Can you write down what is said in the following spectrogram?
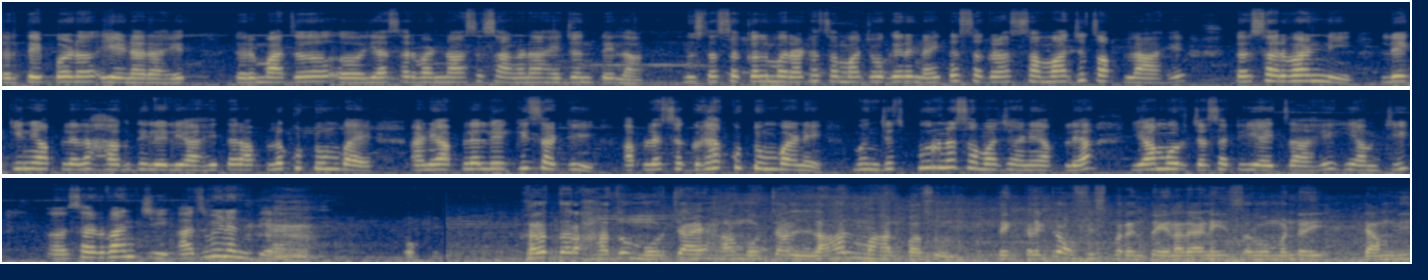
तर ते पण येणार आहेत. तर माझं या सर्वांना असं सांगणं आहे जनतेला नुसतं सकल मराठा समाज वगैरे नाही तर सगळा समाजच आपला आहे. तर सर्वांनी लेकीने आपल्याला हाक दिलेली आहे तर आपलं कुटुंब आहे. आणि आपल्या लेकीसाठी आपल्या सगळ्या कुटुंबाने म्हणजेच पूर्ण समाजाने आपल्या या मोर्चासाठी यायचं आहे ही आमची सर्वांची आज विनंती आहे. ओके. खरं तर हा जो मोर्चा आहे हा मोर्चा लाल महालपासून ते कलेक्टर ऑफिसपर्यंत येणार आहे आणि सर्व मंडळी त्यामध्ये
